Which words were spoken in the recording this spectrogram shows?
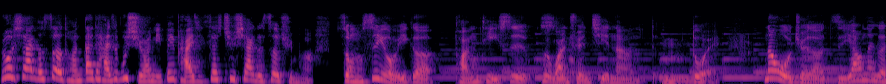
如果下一个社团大家还是不喜欢你，被排挤，再去下一个社群嘛，总是有一个团体是会完全接纳你的。嗯，对。那我觉得只要那个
